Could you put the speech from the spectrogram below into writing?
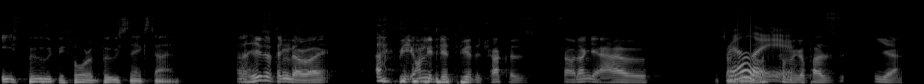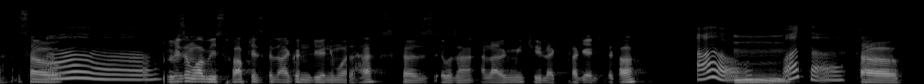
Eat food before a boost next time. Uh, here's the thing, though, right? we only did three of the trackers, so I don't get how it's Really? coming up as yeah. So Oh. The reason why we swapped is because I couldn't do any more of the hacks because it wasn't allowing me to like plug it into the car. Oh. Mm. What the? So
